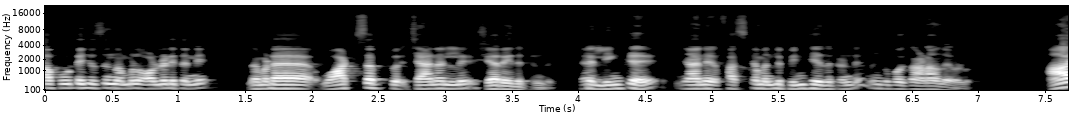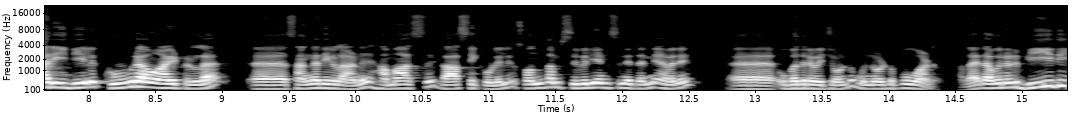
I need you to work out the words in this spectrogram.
ആ ഫൂട്ടേജസ് നമ്മൾ ഓൾറെഡി തന്നെ നമ്മുടെ വാട്സപ്പ് ചാനലിൽ ഷെയർ ചെയ്തിട്ടുണ്ട്. ലിങ്ക് ഞാൻ ഫസ്റ്റ് കമന്റിൽ പിൻ ചെയ്തിട്ടുണ്ട്. നിങ്ങൾക്ക് പോയി കാണാവുന്നേ ഉള്ളൂ. ആ രീതിയിൽ ക്രൂരമായിട്ടുള്ള സംഗതികളാണ് ഹമാസ് ഗാസയ്ക്കുള്ളിൽ സ്വന്തം സിവിലിയൻസിനെ തന്നെ അവർ ഉപദ്രവിച്ചുകൊണ്ട് മുന്നോട്ട് പോവാണ്. അതായത് അവരൊരു ഭീതി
